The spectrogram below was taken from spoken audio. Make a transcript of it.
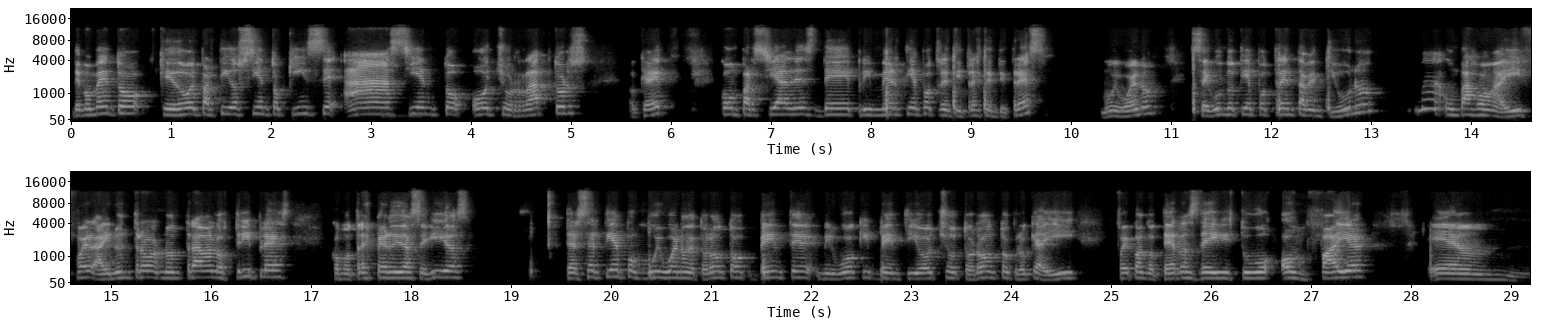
De momento quedó el partido 115 a 108 Raptors, ¿ok? Con parciales de primer tiempo 33-33, muy bueno. Segundo tiempo 30-21, un bajón ahí, fue, ahí no, entró, entraban los triples, como tres pérdidas seguidas. Tercer tiempo muy bueno de Toronto, 20 Milwaukee, 28 Toronto, creo que ahí fue cuando Terrence Davis estuvo on fire. Em,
